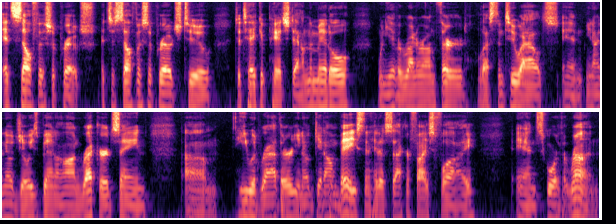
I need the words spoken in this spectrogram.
it's selfish approach. It's a selfish approach to to take a pitch down the middle when you have a runner on third, less than two outs, and you know I know Joey's been on record saying um, he would rather you know get on base than hit a sacrifice fly and score the run,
